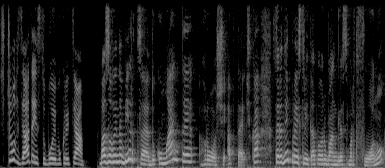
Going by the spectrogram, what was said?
Що взяти із собою в укриття? Базовий набір це документи, гроші, аптечка, зарядний пристрій та павербанк для смартфону,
